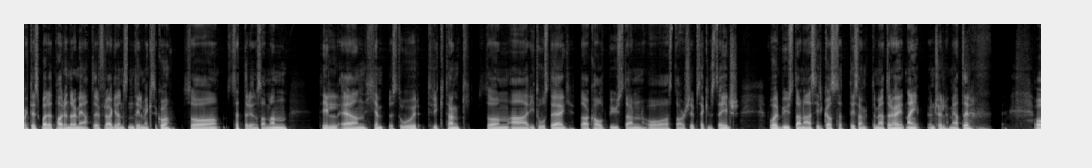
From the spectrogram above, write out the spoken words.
Faktisk bare et par hundre meter fra grensen til Mexico. Så setter de dem sammen til en kjempestor trykktank som er i to steg, da kalt boosteren og Starship Second Stage, hvor boosteren er ca. 70 cm høy Nei, unnskyld, meter. Og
